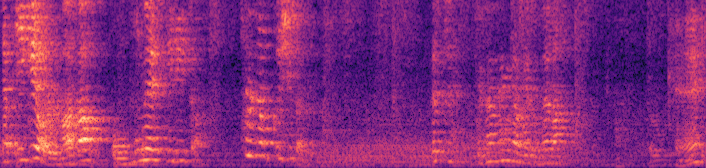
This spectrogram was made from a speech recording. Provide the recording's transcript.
자, 이게 얼마다? 5분의 1이다. 풀면 끝이다. 됐지? 계산 생각해도 되나? 이렇게.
